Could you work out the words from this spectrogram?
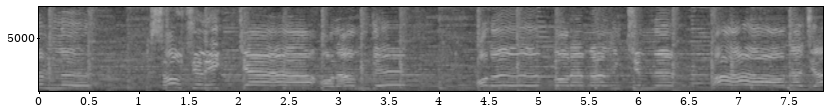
xotinimni sovchilikka onam deb olib boraman kimni onajon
